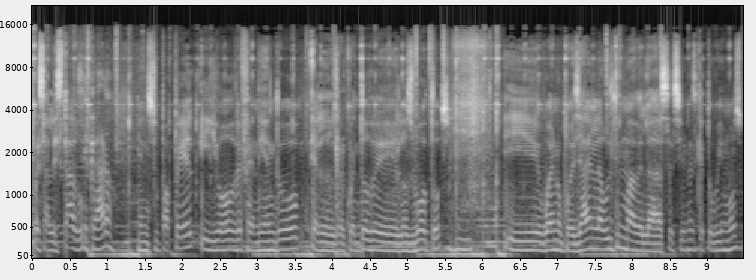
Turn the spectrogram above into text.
pues al Estado. claro. En su papel y yo defendiendo el recuento de los votos. Y bueno, pues ya en la última de las sesiones que tuvimos,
